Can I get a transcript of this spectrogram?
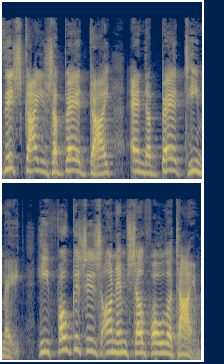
This guy is a bad guy and a bad teammate. He focuses on himself all the time.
